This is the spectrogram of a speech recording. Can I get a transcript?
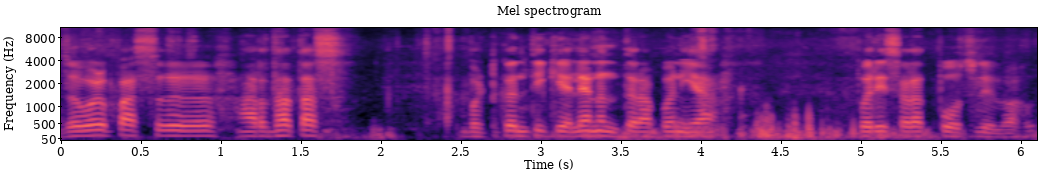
जवळपास अर्धा तास भटकंती केल्यानंतर आपण या परिसरात पोहोचलेलो आहोत.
